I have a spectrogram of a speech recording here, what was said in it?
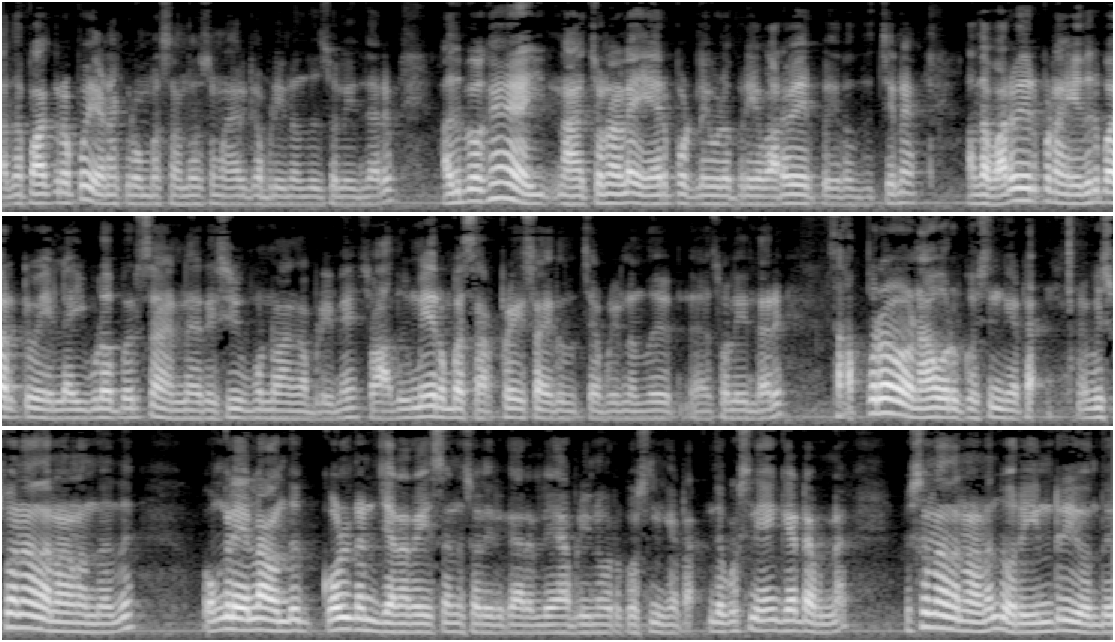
அதை பார்க்குறப்போ எனக்கு ரொம்ப சந்தோஷமாக இருக்குது அப்படின்னு வந்து சொல்லியிருந்தார். அதுபோக நான் சொன்னால ஏர்போர்ட்டில் இவ்வளோ பெரிய வரவேற்பு இருந்துச்சுன்னு அந்த வரவேற்பு நான் எதிர்பார்க்கவே இல்லை. இவ்வளோ பெருசாக என்ன ரிசீவ் பண்ணுவாங்க அப்படின்னு. ஸோ அதுவுமே ரொம்ப சர்ப்ரைஸாக இருந்துச்சு அப்படின்னு வந்து சொல்லியிருந்தார். ஸோ அப்புறம் நான் ஒரு கொஸ்டின் கேட்டேன். விஸ்வநாதன் ஆனந்த் வந்து உங்களையெல்லாம் வந்து கோல்டன் ஜெனரேஷன் சொல்லியிருக்காரு இல்லையா அப்படின்னு ஒரு கொஸ்டின் கேட்டேன் இந்த கொஸ்டின் ஏன் கேட்டேன் அப்படின்னா விஸ்வநாதன் ஆனந்த் ஒரு இன்டர்வியூ வந்து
